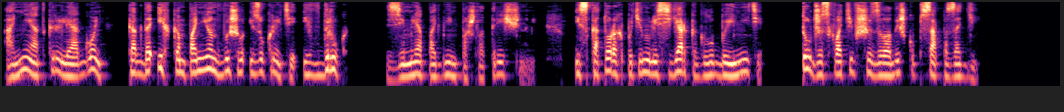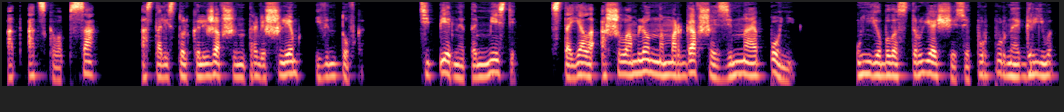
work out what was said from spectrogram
Они открыли огонь, когда их компаньон вышел из укрытия, и вдруг земля под ним пошла трещинами, из которых потянулись ярко-голубые нити, тут же схватившие за лодыжку пса позади. От адского пса остались только лежавшие на траве шлем и винтовка. Теперь на этом месте стояла ошеломленно моргавшая земная пони. У нее была струящаяся пурпурная грива,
